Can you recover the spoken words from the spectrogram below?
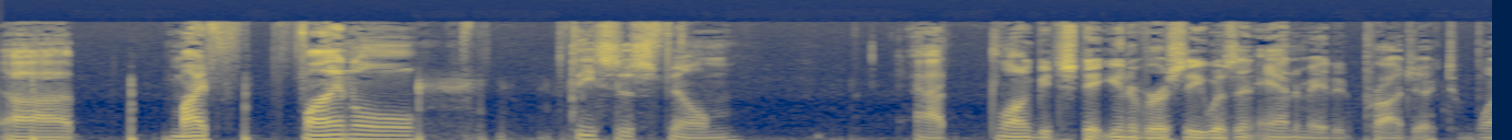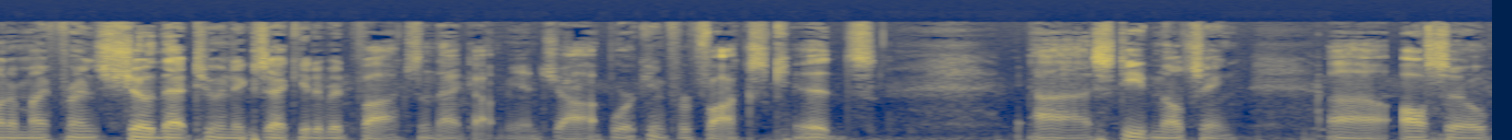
Uh, my f- final thesis film at Long Beach State University was an animated project. One of my friends showed that to an executive at Fox, and that got me a job working for Fox Kids. Uh, Steve Melching uh, also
